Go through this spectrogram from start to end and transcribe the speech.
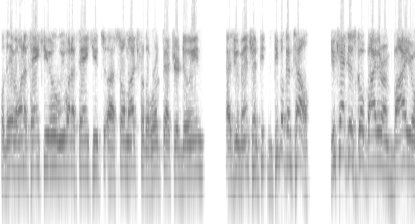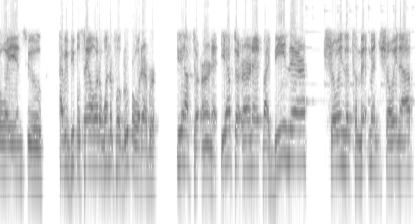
Well, Dave, I want to thank you. We want to thank you to, uh, so much for the work that you're doing as you mentioned, pe- people can tell. You can't just go by there and buy your way into having people say, "Oh, what a wonderful group" or whatever. You have to earn it. You have to earn it by being there, showing the commitment, showing up,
